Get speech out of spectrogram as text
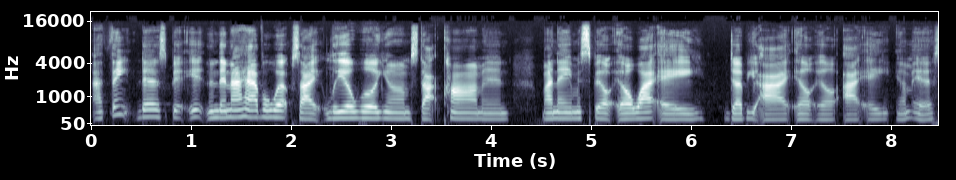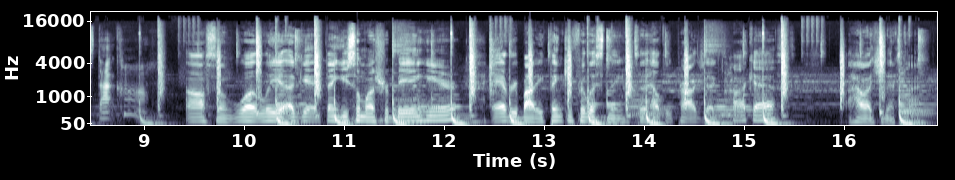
I think that's been it. And then I have a website, lyawilliams.com, and my name is spelled L Y A W I L L I A M S.com. Awesome. Well, Lya, again, thank you so much for being here. Everybody, thank you for listening to the Healthy Project podcast. I'll highlight you next time.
